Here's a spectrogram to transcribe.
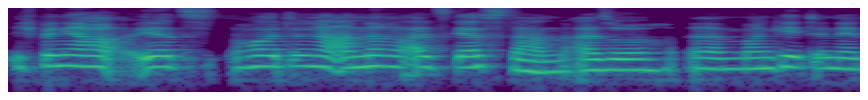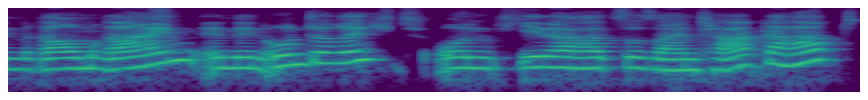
Ich bin ja jetzt heute eine andere als gestern. Also äh, man geht in den Raum rein, in den Unterricht und jeder hat so seinen Tag gehabt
